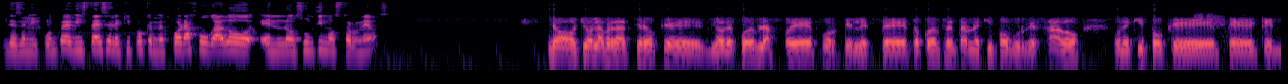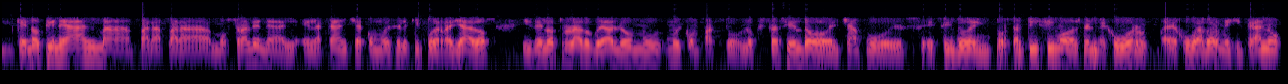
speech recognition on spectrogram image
desde mi punto de vista es el equipo que mejor ha jugado en los últimos torneos? No, yo la verdad creo que lo de Puebla fue porque le tocó enfrentar un equipo burguesado, un equipo que, que, no tiene alma para, para mostrarle en, la cancha, como es el equipo de Rayados, y del otro lado véalo muy, muy compacto. Lo que está haciendo el Chapo es, sin duda importantísimo, es el mejor eh, jugador mexicano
